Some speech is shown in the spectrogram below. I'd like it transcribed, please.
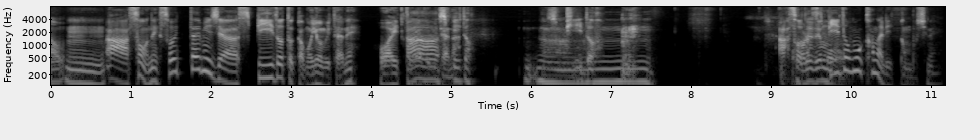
あうん。ああ、そうね。そういった意味じゃ、スピードとかも読みたいね。ホワイトラブみたいなスピー。ド。うんスピードうん あ、そうだ。スこれでもピードもかなりかもしれん。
